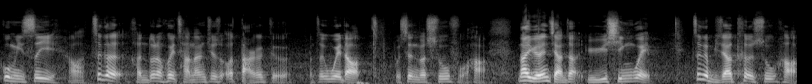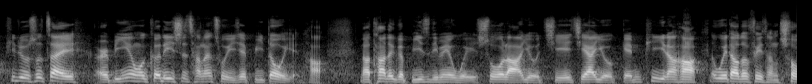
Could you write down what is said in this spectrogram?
顾名思义哈，这个很多人会常常就是哦打个嗝，这个味道不是那么舒服哈。那有人讲叫鱼腥味，这个比较特殊哈，譬如说在耳鼻咽喉科的医师常常处理一些鼻窦炎哈，那他这个鼻子里面有萎缩啦，有结痂，有干屁啦哈，那味道都非常臭，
